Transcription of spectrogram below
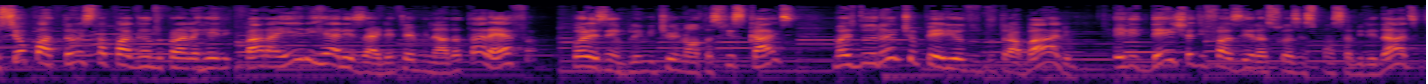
o seu patrão está pagando para ele realizar determinada tarefa, por exemplo, emitir notas fiscais, mas durante o período do trabalho, ele deixa de fazer as suas responsabilidades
